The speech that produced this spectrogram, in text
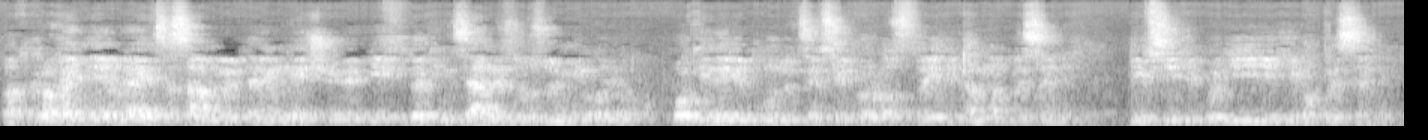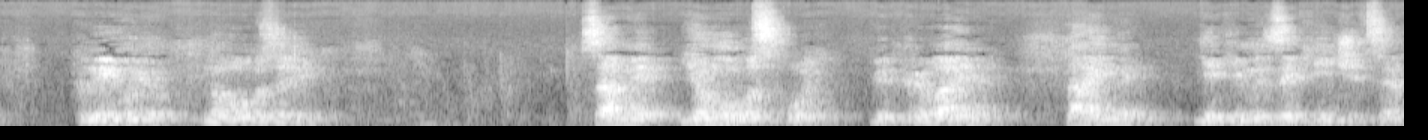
Откровення є самою таємничою і до кінця незрозумілою, поки не відбудуться всі пророцтва, які там написані, і всі ті події, які описані книгою Нового Завіту. Саме йому Господь відкриває тайни, якими закінчиться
